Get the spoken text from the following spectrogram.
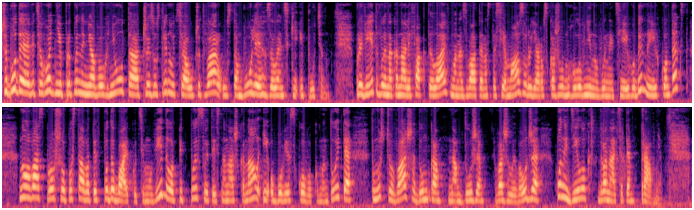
Чи буде від сьогодні припинення вогню та чи зустрінуться у четвер у Стамбулі Зеленський і Путін? Привіт! Ви на каналі Факти Лайв. Мене звати Анастасія Мазур. Я розкажу вам головні новини цієї години, їх контекст. Ну а вас прошу поставити вподобайку цьому відео, підписуйтесь на наш канал і обов'язково коментуйте, тому що ваша думка нам дуже важлива. Отже, понеділок, 12 травня.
